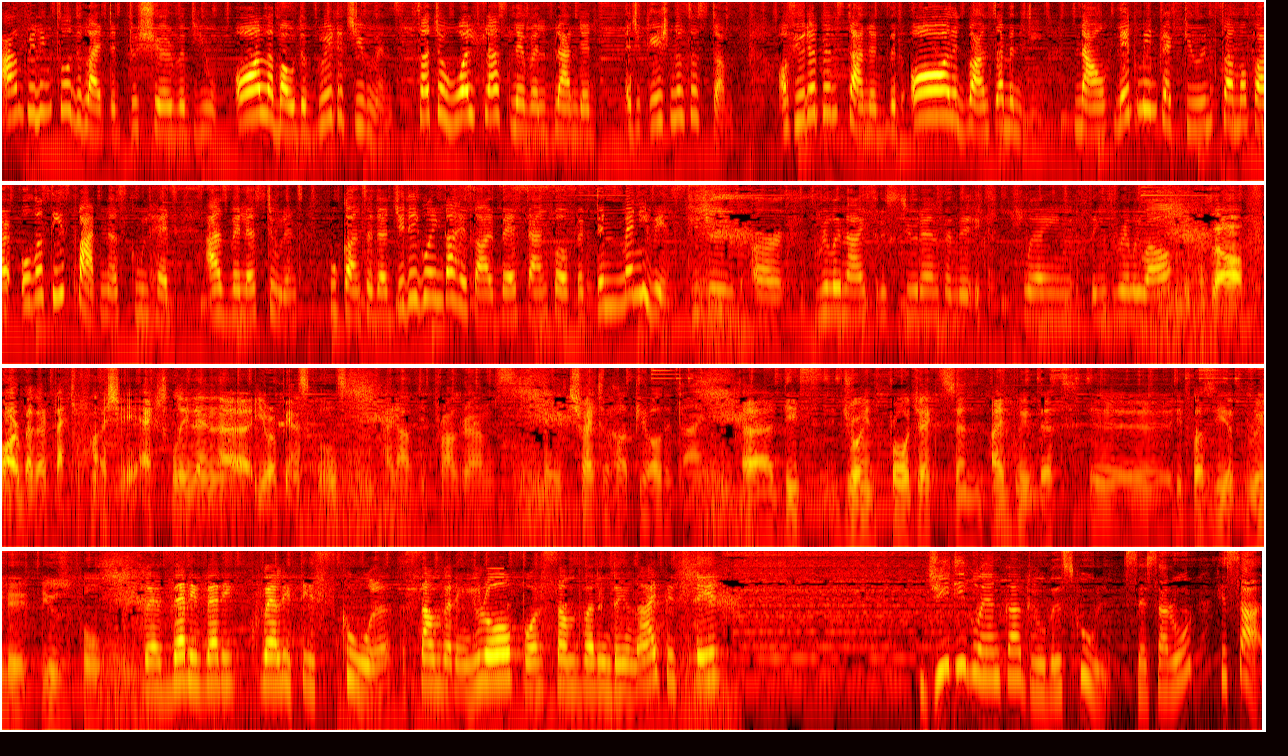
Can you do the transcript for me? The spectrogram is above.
I'm feeling so delighted to share with you all about the great achievements such a world-class level blended educational system of European standard with all advanced amenities. Now, let me interact you in some of our overseas partner school heads as well as students who consider GD Goenka Hisar best and perfect in many ways. Teachers are really nice to the students and they explain things really well. It has a far better technology actually than uh, European schools. I love the programs. They try to help you all the time. uh, did joint projects and I believe that uh, it was really useful. a very, very quality school, somewhere in Europe or somewhere in the United States. GD Goenka Global School, Sirsa Road, Hisar.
